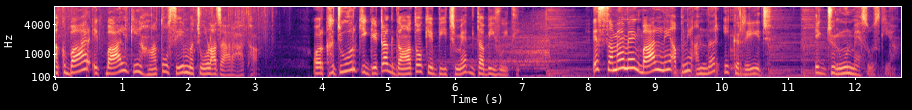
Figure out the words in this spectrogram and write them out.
अखबार इकबाल के हाथों से मचोड़ा जा रहा था और खजूर की गिटक दांतों के बीच में दबी हुई थी। इस समय में इकबाल ने अपने अंदर एक रेज, एक जुनून महसूस किया।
